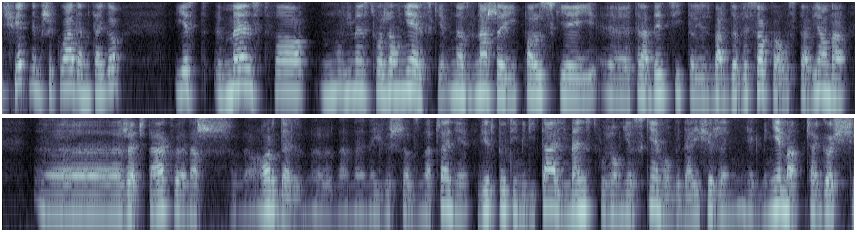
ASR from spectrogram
Świetnym przykładem tego jest męstwo, mówi męstwo żołnierskie. U nas w naszej polskiej e, tradycji to jest bardzo wysoko ustawiona e, rzecz, tak? Nasz order, e, najwyższe odznaczenie virtuti militari, męstwu żołnierskiemu. Wydaje się, że jakby nie ma czegoś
